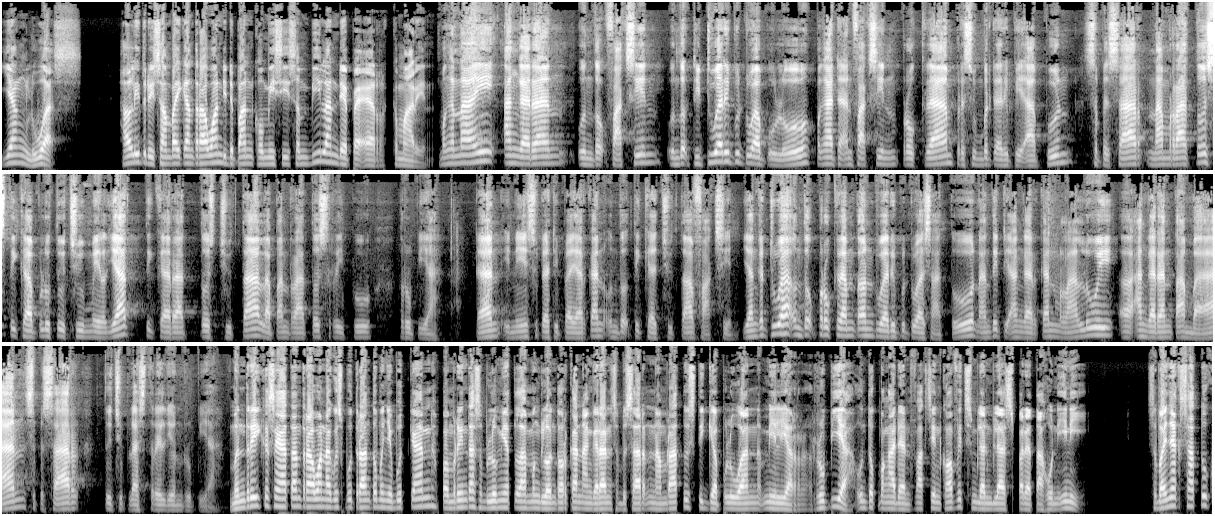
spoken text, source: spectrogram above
yang luas. Hal itu disampaikan Terawan di depan Komisi 9 DPR kemarin. Mengenai anggaran untuk vaksin, untuk di 2020 pengadaan vaksin program bersumber dari BABUN sebesar 637 miliar 300 juta 800 ribu rupiah dan ini sudah dibayarkan untuk 3 juta vaksin. Yang kedua untuk program tahun 2021 nanti dianggarkan melalui eh, anggaran tambahan sebesar 17 triliun rupiah. Menteri Kesehatan Terawan Agus Putranto menyebutkan pemerintah sebelumnya telah menggelontorkan anggaran sebesar 630-an miliar rupiah untuk pengadaan vaksin COVID-19 pada tahun ini. Sebanyak 1,2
